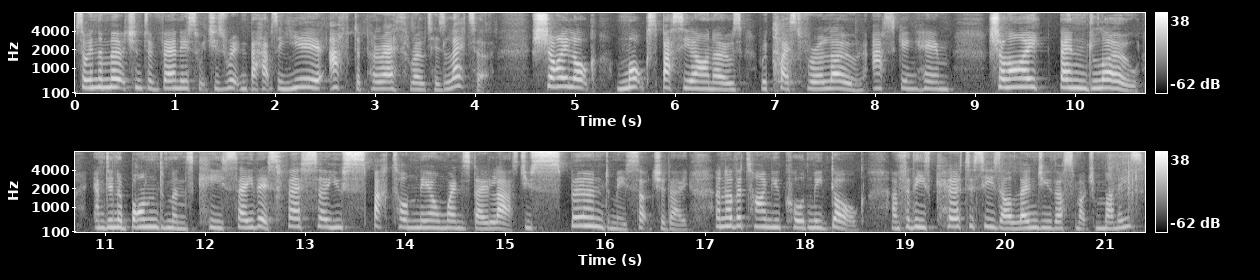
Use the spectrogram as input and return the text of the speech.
So in The Merchant of Venice, which is written perhaps a year after Pereth wrote his letter, Shylock mocks Bassanio's request for a loan, asking him, Shall I bend low and in a bondman's key say this, Fair sir, you spat on me on Wednesday last, you spurned me such a day, another time you called me dog, and for these courtesies I'll lend you thus much monies.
